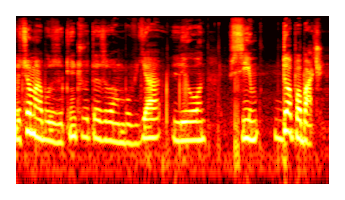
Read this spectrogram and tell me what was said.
На цьому я буду закінчувати. З вами був я, Леон. Всім до побачення!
